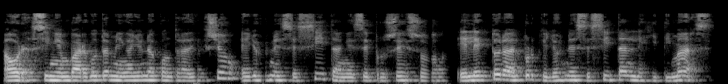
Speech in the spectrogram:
Ahora, sin embargo, también hay una contradicción. Ellos necesitan ese proceso electoral porque ellos necesitan legitimarse.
